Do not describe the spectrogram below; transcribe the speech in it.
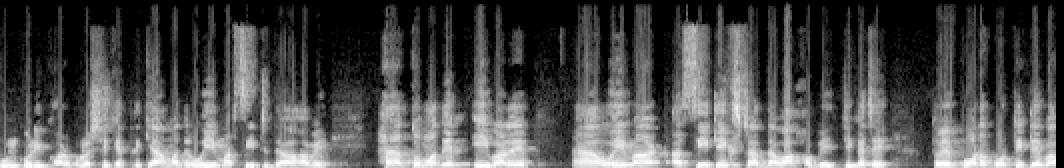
ভুল করি ঘরগুলো, সেক্ষেত্রে কি আমাদের ওএমআর সিট দেওয়া হবে? হ্যাঁ তোমাদের এইবারে ওএমআর সিট এক্সট্রা দেওয়া হবে, ঠিক আছে? তবে পরবর্তীতে বা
